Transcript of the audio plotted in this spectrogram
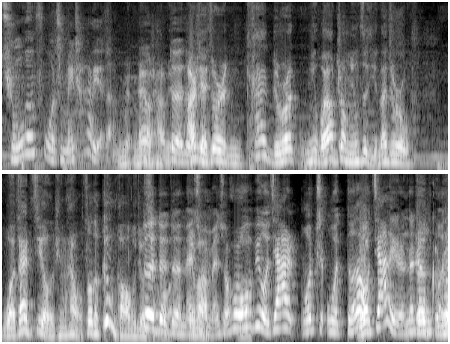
穷跟富是没差别的，没没有差别，嗯对对，而且就是你他，比如说你我要证明自己，那就是我在既有的平台我做的更高不就行了？对对对，没错没错，或者我啊比我家，我只我得到我我家里人的认可，就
